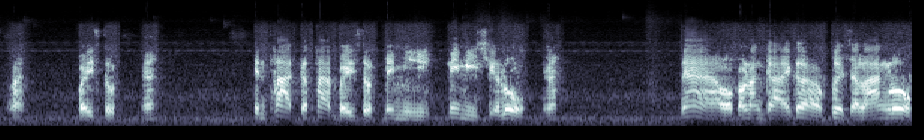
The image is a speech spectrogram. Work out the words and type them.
ใช่ไหมบริสุทธิ์นะเป็นธาตุก็ธาตุบริสุทธิ์ไม่มีไม่มีเชื้อโรคใช่ไหมหน้าออกกำลังกายก็เพื่อจะล้างโรค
